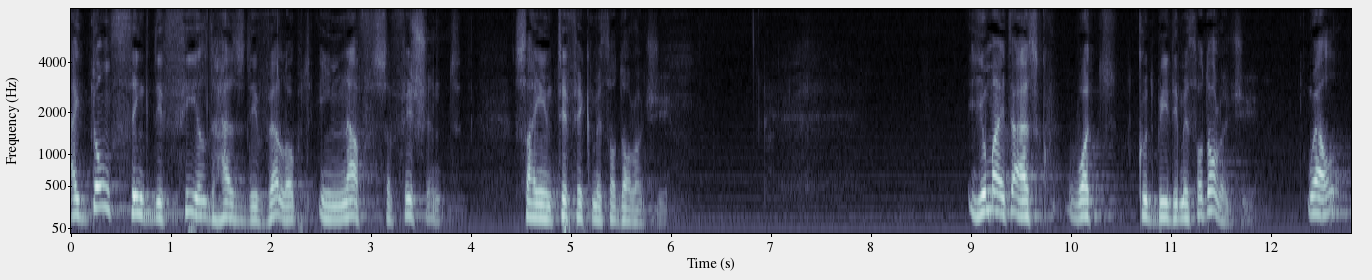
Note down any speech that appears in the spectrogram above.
I don't think the field has developed enough sufficient scientific methodology. You might ask what could be the methodology. Well,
